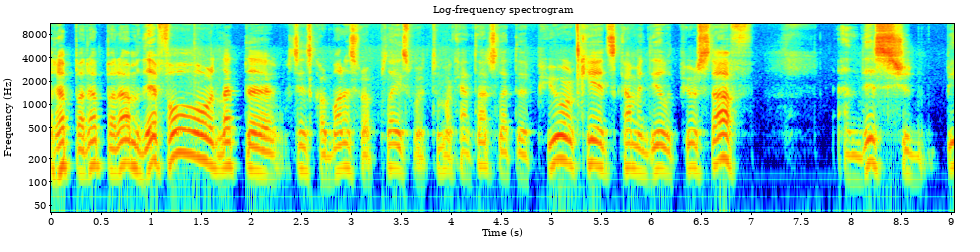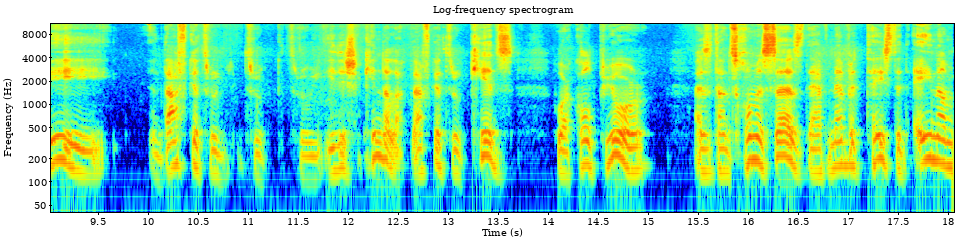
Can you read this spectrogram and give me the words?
Therefore, let the since karbanis for a place where tumor can't touch, let the pure kids come and deal with pure stuff, and this should be and dafka through through through Yiddish kinderlach, dafka through kids who are called pure, as the Tanchuma says, they have never tasted einam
